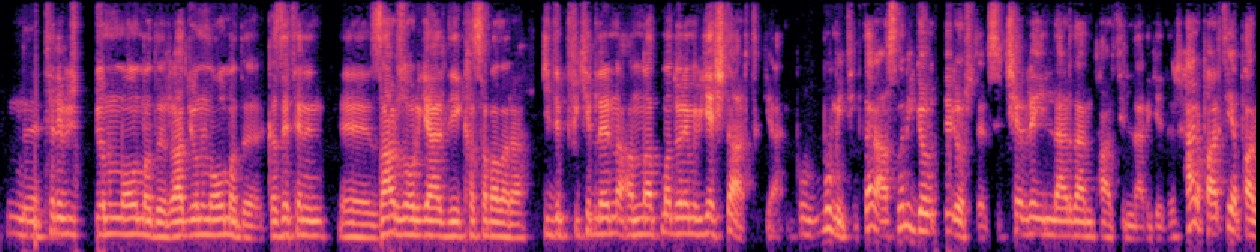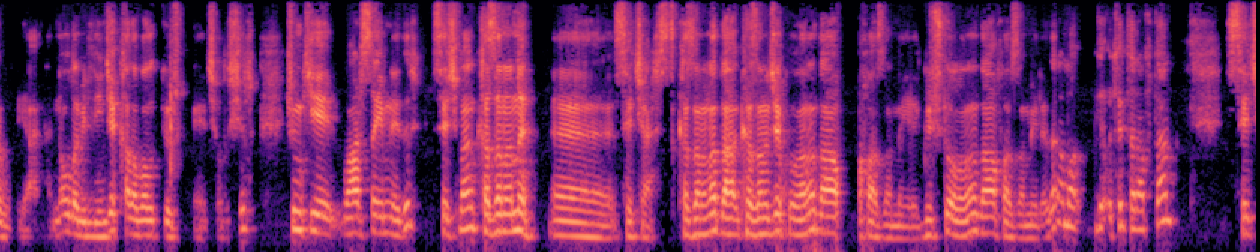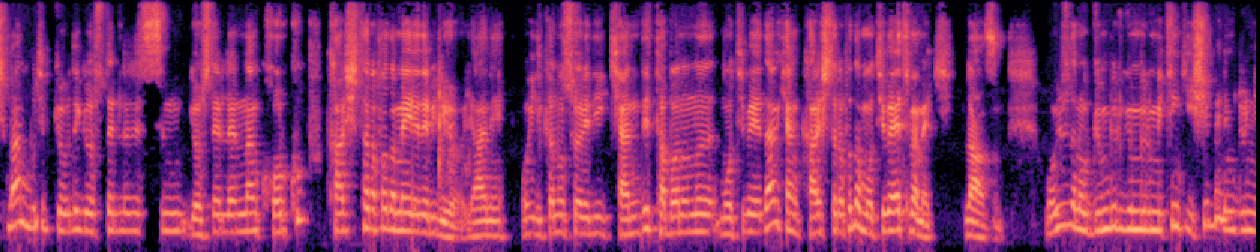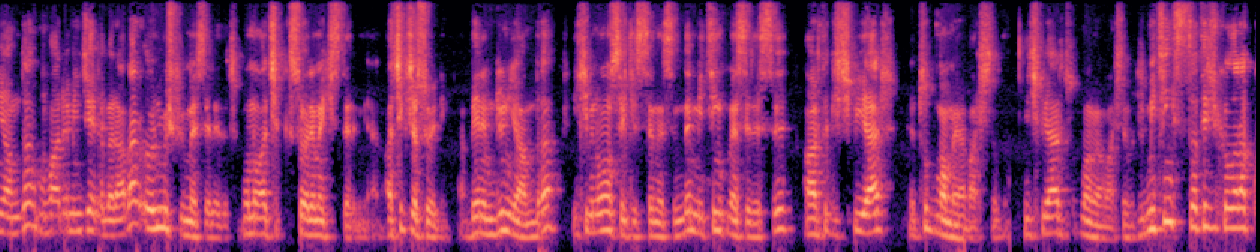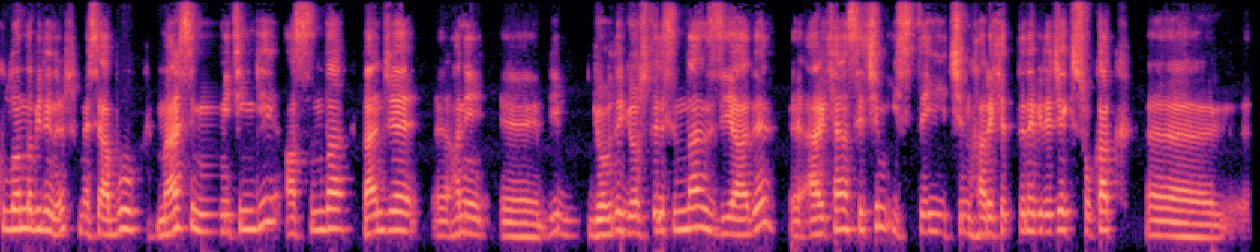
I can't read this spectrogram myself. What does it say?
televizyonun olmadığı, radyonun olmadığı, gazetenin e, zar zor geldiği kasabalara gidip fikirlerini anlatma dönemi geçti artık yani. Bu, bu mitingler aslında bir gövde gösterisi. Çevre illerden partililer gelir. Her parti yapar bu yani. Ne olabildiğince kalabalık gözükmeye çalışır. Çünkü varsayım nedir? Seçmen kazananı e, seçer. Kazanana daha kazanacak olana daha fazla meyil, güçlü olana daha fazla meyil eder ama öte taraftan seçmen bu tip gövde gösterilerin gösterilerinden korkup karşı tarafa da meyledebiliyor. Yani o İlkan'ın söylediği kendi tabanını motive ederken karşı tarafı da motive etmemek lazım. O yüzden o gümbür gümbür miting işi benim dünyamda Muharrem İnce ile beraber ölmüş bir meseledir. Bunu açık söylemek isterim yani. Açıkça söyleyeyim. Benim dünyamda 2018 senesinde miting meselesi artık hiçbir yer tutmamaya başladı. Hiçbir yer tutmamaya başladı. Miting stratejik olarak kullanılabilir. Mesela bu Mersin mitingi aslında bence e, hani e, bir gövde gösterisinden ziyade e, erken seçim isteği için hareketlenebilecek sokak e,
